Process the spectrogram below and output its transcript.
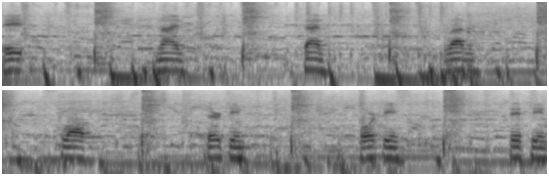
eight, nine, ten, eleven, twelve, thirteen, fourteen, fifteen,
